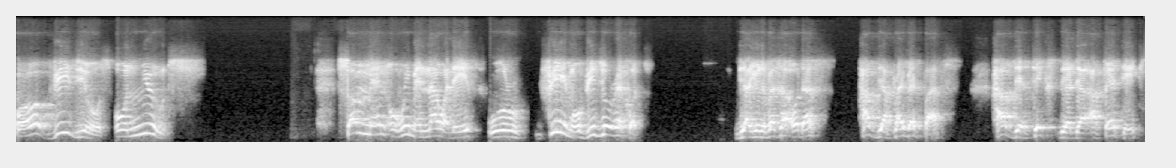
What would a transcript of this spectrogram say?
or videos or nudes. Some men or women nowadays will film or video record their universal orders, have their private parts, have their takes, their, their affair tapes,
